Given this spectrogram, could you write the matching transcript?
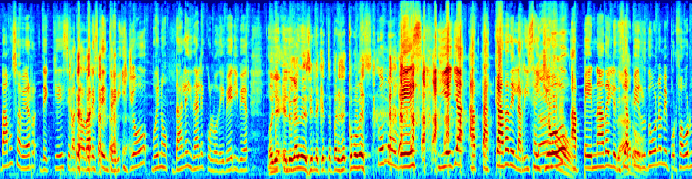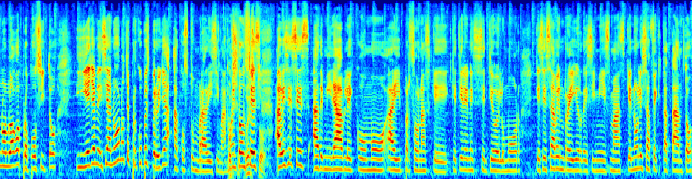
vamos a ver de qué se va a tratar esta entrevista. Y yo, bueno, dale y dale con lo de ver y ver. Y- Oye, en y, lugar de decirle qué te parece, ¿cómo ves? ¿Cómo ves? Y ella atacada de la risa y yo apenada y le decía, Claro. perdóname, por favor, no lo hago a propósito. Y ella me decía, no, no te preocupes, pero ella acostumbradísima, ¿no? Por Entonces, supuesto. a veces es admirable cómo hay personas que, que tienen ese sentido del humor, que se saben reír de sí mismas, que no les afecta tanto,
